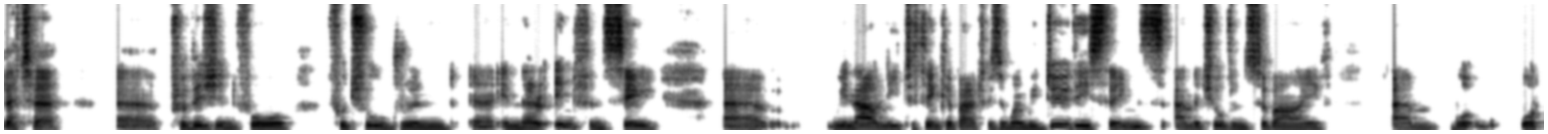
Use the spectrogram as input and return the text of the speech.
better uh, provision for for children uh, in their infancy. we now need to think about because when we do these things and the children survive, um, what what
